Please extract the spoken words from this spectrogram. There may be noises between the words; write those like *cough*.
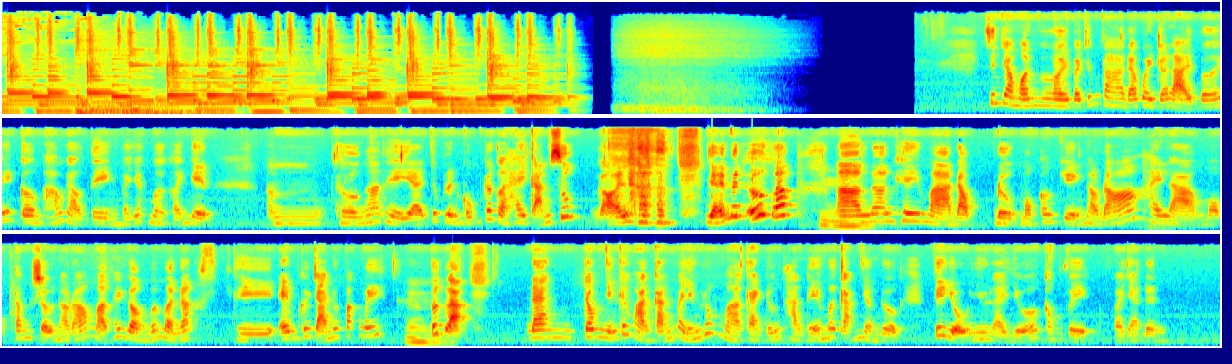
Xin chào mọi người và chúng ta đã quay trở lại với cơm áo gạo tiền và giấc mơ khởi nghiệp. Um, thường thì à, Trúc Linh cũng rất là hay cảm xúc gọi là *laughs* dễ mít ướt lắm ừ. à, nên khi mà đọc được một câu chuyện nào đó hay là một tâm sự nào đó mà thấy gần với mình á thì em cứ chảy nước mắt miết ừ. tức là đang trong những cái hoàn cảnh và những lúc mà càng trưởng thành thì em mới cảm nhận được. Ví dụ như là giữa công việc và gia đình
